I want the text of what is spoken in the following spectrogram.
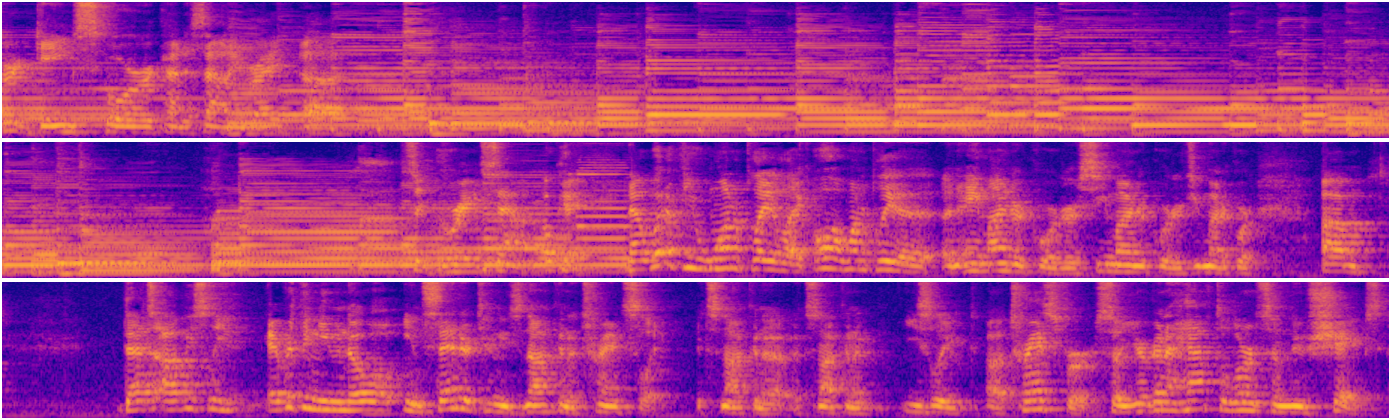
Very game score kind of sounding, right? Uh, play like, oh, I want to play a, an A minor chord or a C minor chord or G minor chord, um, that's obviously everything you know in standard tuning is not going to translate. It's not going to it's not going to easily uh, transfer. So you're going to have to learn some new shapes.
